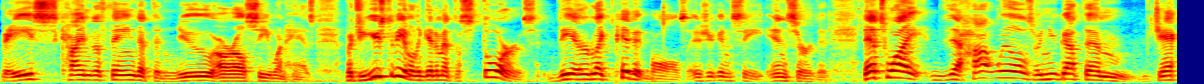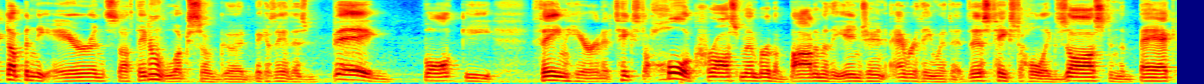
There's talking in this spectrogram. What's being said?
base kind of thing that the new RLC one has. But you used to be able to get them at the stores. They're like pivot balls, as you can see, inserted. That's why the Hot Wheels, when you got them jacked up in the air and stuff, they don't look so good because they have this big, bulky thing here, and it takes the whole cross member, the bottom of the engine, everything with it. This takes the whole exhaust in the back.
